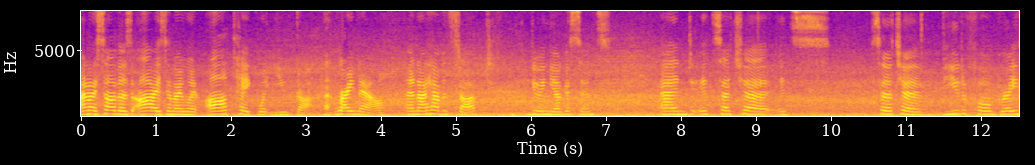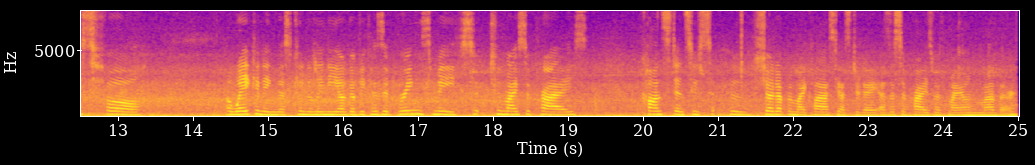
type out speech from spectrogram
And I saw those eyes and I went, I'll take what you've got right now. And I haven't stopped doing yoga since. And it's such a it's such a beautiful, graceful awakening this kundalini yoga because it brings me to my surprise Constance who who showed up in my class yesterday as a surprise with my own mother,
